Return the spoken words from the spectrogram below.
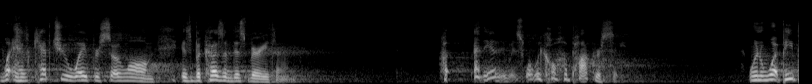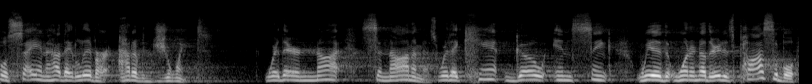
what has kept you away for so long is because of this very thing. The it's what we call hypocrisy. When what people say and how they live are out of joint, where they're not synonymous, where they can't go in sync with one another. It is possible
